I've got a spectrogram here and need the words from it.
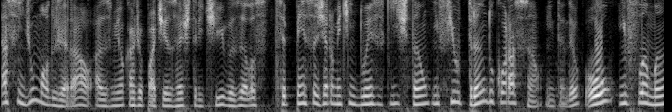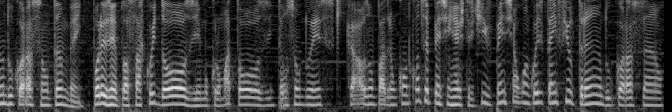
assim, de um modo geral, as miocardiopatias restritivas, elas você pensa geralmente em doenças que estão infiltrando o coração, entendeu? Ou inflamando o coração também. Por exemplo, a sarcoidose, hemocromatose. Então são doenças que causam padrão. Quando, quando você pensa em restritivo, pense em alguma coisa que está infiltrando o coração,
